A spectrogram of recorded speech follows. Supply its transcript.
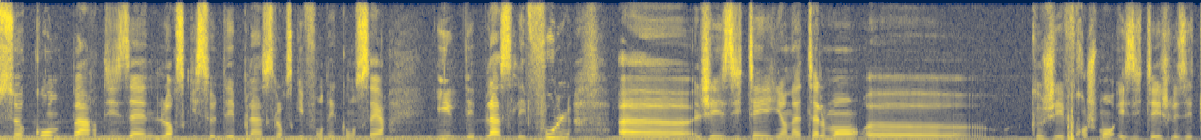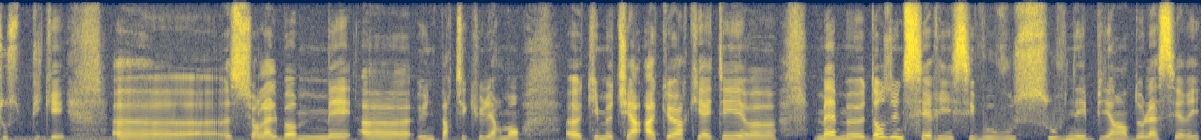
se comptent par dizaines lorsqu'ils se déplacent, lorsqu'ils font des concerts. Ils déplacent les foules. Euh, j'ai hésité, il y en a tellement euh, que j'ai franchement hésité. Je les ai tous piqués euh, sur l'album, mais une particulièrement euh, qui me tient à cœur, qui a été euh, même euh, dans une série, si vous vous souvenez bien de la série,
